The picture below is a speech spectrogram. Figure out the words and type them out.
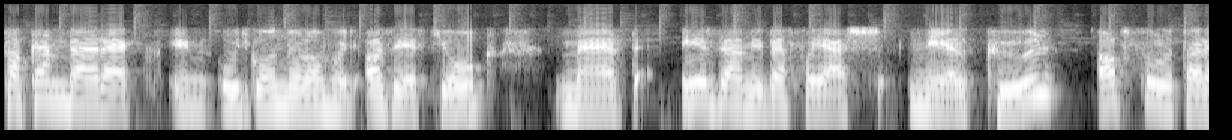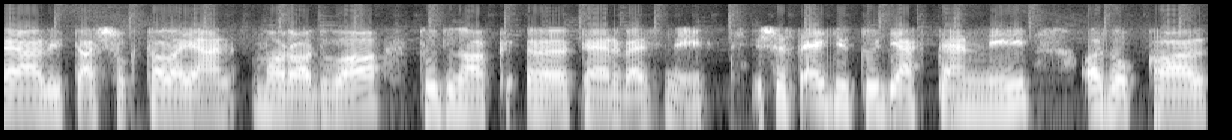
szakemberek, én úgy gondolom, hogy azért jók, mert érzelmi befolyás nélkül abszolút a realitások talaján maradva tudnak tervezni. És ezt együtt tudják tenni azokkal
